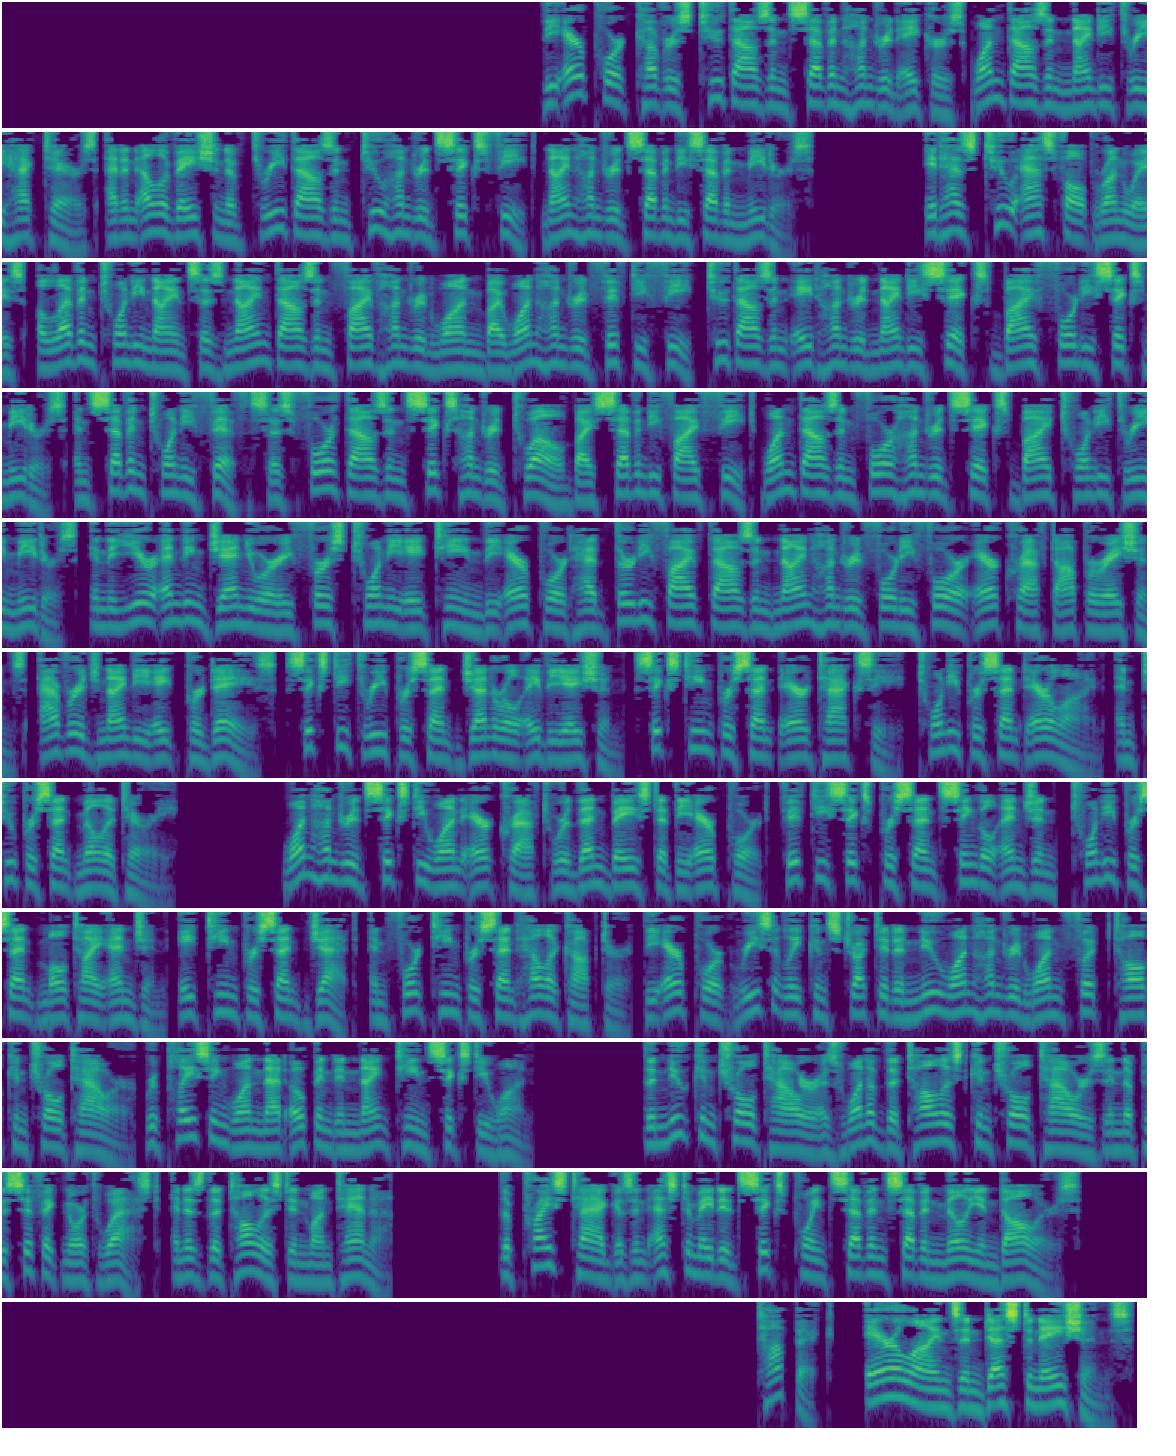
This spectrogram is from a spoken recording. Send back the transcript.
The airport covers 2700 acres, 1093 hectares at an elevation of 3206 feet, 977 meters. It has two asphalt runways, 11 29 is 9,501 by 150 feet 2,896 by 46 meters and 7 25 is 4,612 by 75 feet 1,406 by 23 meters. In the year ending January 1, 2018 the airport had 35,944 aircraft operations, average 98 per days, 63% general aviation, 16% air taxi, 20% airline, and 2% military. 161 aircraft were then based at the airport, 56% single-engine, 20% multi-engine, 18% jet, and 14% helicopter. The airport recently constructed a new 101-foot tall control tower, replacing one that opened in 1961. The new control tower is one of the tallest control towers in the Pacific Northwest, and is the tallest in Montana. The price tag is an estimated $6.77 million. Airlines and destinations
